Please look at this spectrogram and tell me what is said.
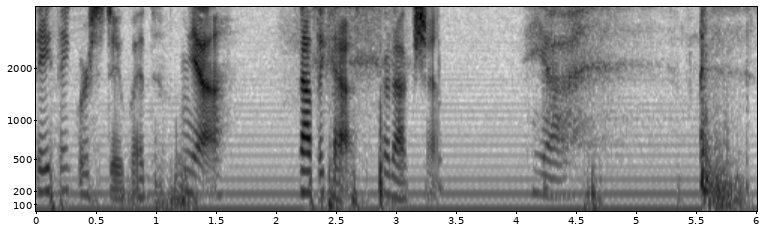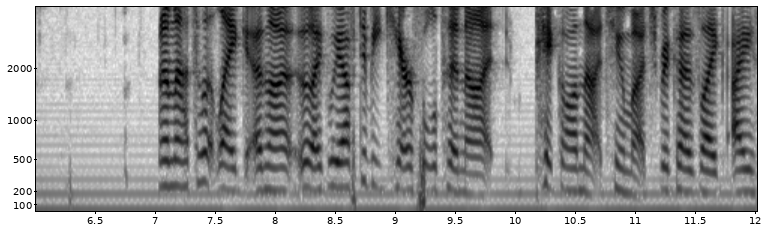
They think we're stupid. yeah. Not the cast, production. Yeah. And that's what like and uh, like we have to be careful to not pick on that too much because like I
